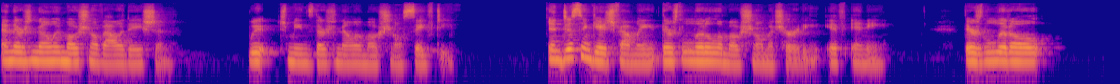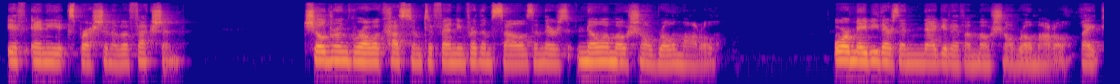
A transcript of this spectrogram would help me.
And there's no emotional validation, which means there's no emotional safety. In disengaged family, there's little emotional maturity, if any. There's little, if any, expression of affection. Children grow accustomed to fending for themselves, and there's no emotional role model. Or maybe there's a negative emotional role model, like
